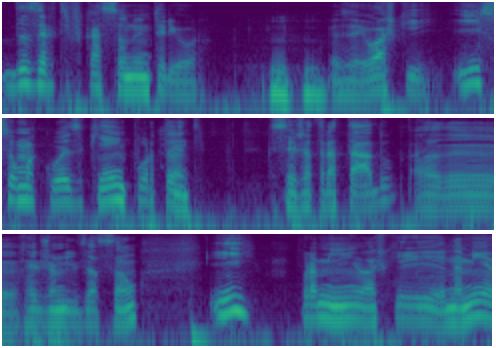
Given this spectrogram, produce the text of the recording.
desertificação do interior. Uhum. Quer dizer, eu acho que isso é uma coisa que é importante que seja tratado a regionalização e para mim, eu acho que na minha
